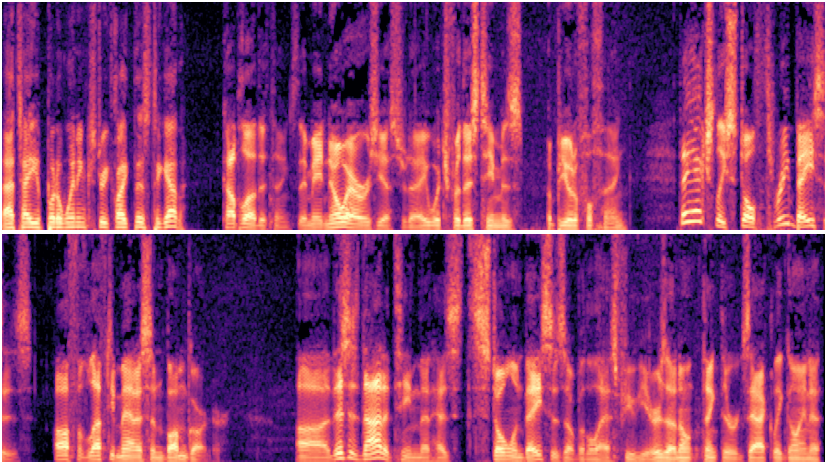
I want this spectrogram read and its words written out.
That's how you put a winning streak like this together. Couple other things. They made no errors yesterday, which for this team is a beautiful thing. They actually stole three bases off of lefty Madison Bumgarner. Uh, this is not a team that has stolen bases over the last few years. I don't think they're exactly going to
